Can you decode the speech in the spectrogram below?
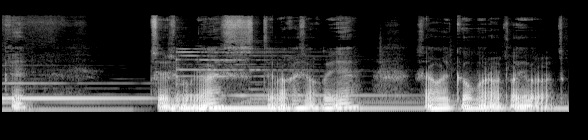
Oke. Sudah cukup jelas. Terima kasih waktunya. Assalamualaikum warahmatullahi wabarakatuh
